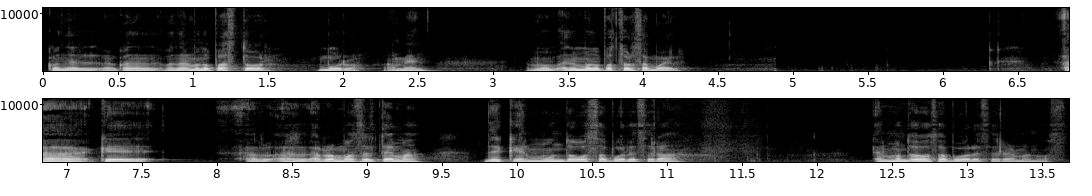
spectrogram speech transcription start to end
con el, con el, hermano pastor Muro, amén, el hermano pastor Samuel, uh, que hablamos del tema de que el mundo os aborrecerá. El mundo os aborrecerá, hermanos.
